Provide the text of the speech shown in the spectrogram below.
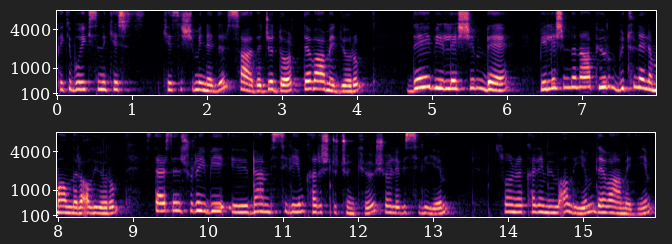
Peki bu ikisinin kesişimi nedir? Sadece 4. Devam ediyorum. D birleşim B. Birleşimde ne yapıyorum? Bütün elemanları alıyorum. İsterseniz şurayı bir e, ben bir sileyim. Karıştı çünkü. Şöyle bir sileyim. Sonra kalemimi alayım. Devam edeyim.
